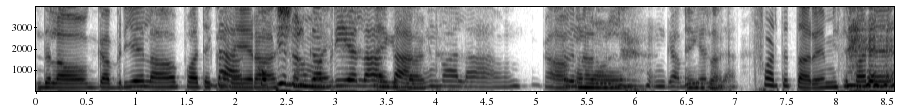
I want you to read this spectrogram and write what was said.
de la o Gabriela, poate da, care era copilul și Gabriela, mai... da, exact. da, cumva la Ca tânărul o... Gabriel. Exact. Da. Foarte tare. Mi se pare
